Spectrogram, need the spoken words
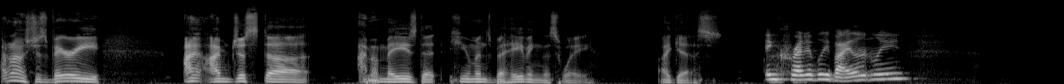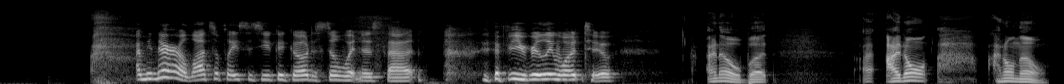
I don't know. It's just very. I I'm just uh I'm amazed at humans behaving this way. I guess. Incredibly violently. I mean, there are lots of places you could go to still witness that if you really want to. I know, but I I don't I don't know.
